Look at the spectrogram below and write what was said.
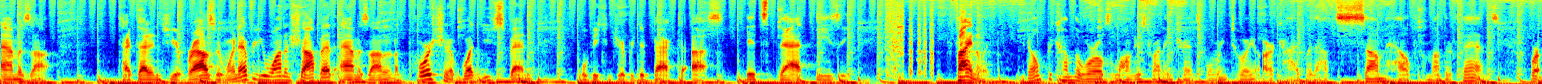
Amazon. Type that into your browser whenever you want to shop at Amazon, and a portion of what you spend will be contributed back to us. It's that easy. Finally, you don't become the world's longest running transforming toy archive without some help from other fans. We're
